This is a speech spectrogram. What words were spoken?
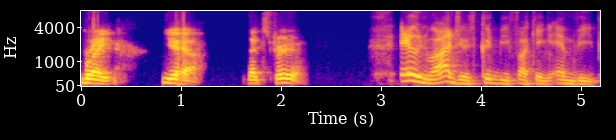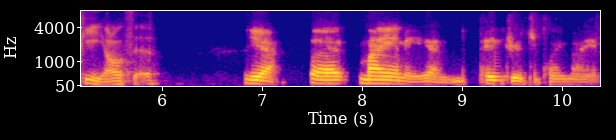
Right. Yeah, that's true. Aaron Rodgers could be fucking MVP also. Yeah. Uh Miami, yeah. The Patriots are playing Miami.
